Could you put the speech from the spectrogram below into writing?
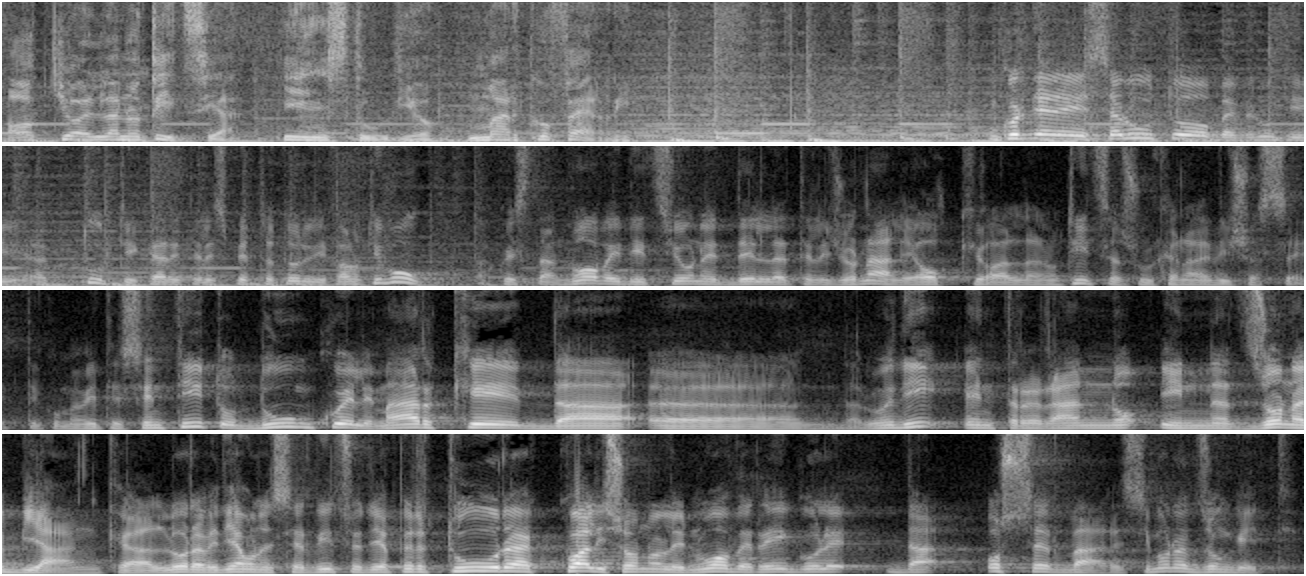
Occhio alla notizia, in studio Marco Ferri. Un cordiale saluto, benvenuti a tutti cari telespettatori di Fano TV questa nuova edizione del telegiornale Occhio alla notizia sul canale 17. Come avete sentito, dunque le Marche da, eh, da lunedì entreranno in zona bianca. Allora vediamo nel servizio di apertura quali sono le nuove regole da osservare. Simona Zonghetti.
